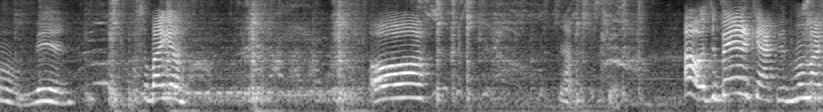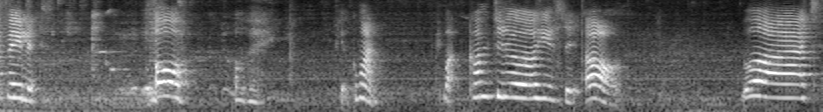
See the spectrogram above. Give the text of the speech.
Oh, man. Somebody get him. Oh, Oh, it's a banana cactus, one of my favorites. Oh, okay. Okay, come on. Come on, come to the here state. Oh. What?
